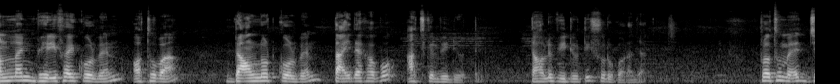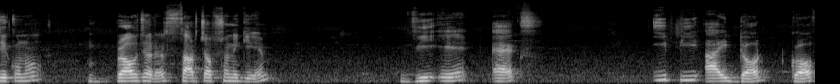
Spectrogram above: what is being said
অনলাইন ভেরিফাই করবেন অথবা ডাউনলোড করবেন, তাই দেখাবো আজকের ভিডিওতে। তাহলে ভিডিওটি শুরু করা যাক। প্রথমে যে কোনো ব্রাউজারের সার্চ অপশনে গিয়ে VAX EPI dot gov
